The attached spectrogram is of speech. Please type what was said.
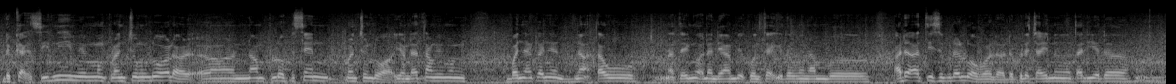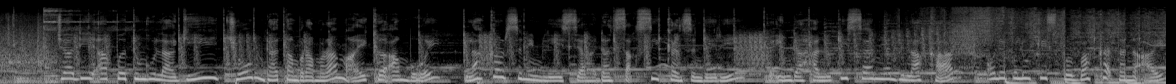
dekat sini memang pelancong luar lah. Uh, 60% pelancong luar. Yang datang memang banyakkannya nak tahu, nak tengok dan dia ambil kontak kita pun number. Ada artis daripada luar pun ada. Daripada China tadi ada. Jadi apa tunggu lagi? Jom datang beramai-ramai ke Amboi, Lakar Seni Malaysia dan saksikan sendiri keindahan lukisan yang dilakar oleh pelukis berbakat tanah air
